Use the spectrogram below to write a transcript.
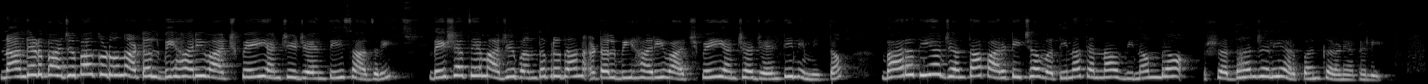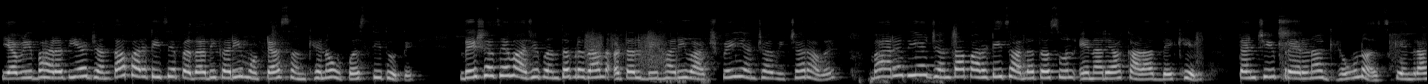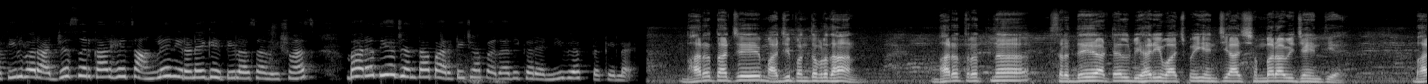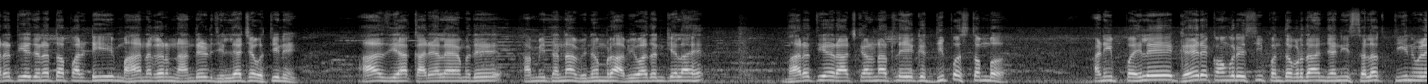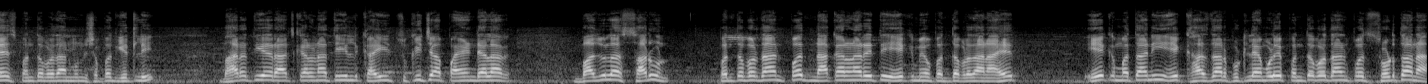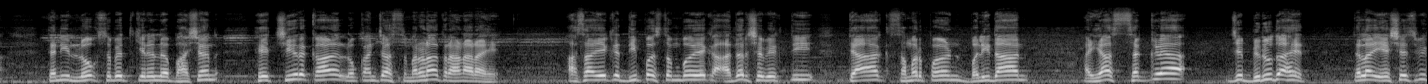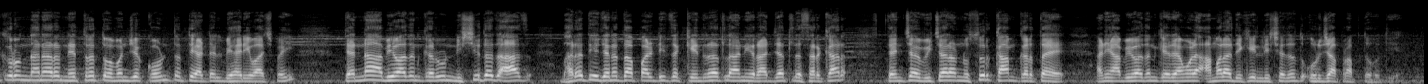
नांदेड भाजपाकडून अटल बिहारी वाजपेयी यांची जयंती साजरी. देशाचे माजी पंतप्रधान अटल बिहारी वाजपेयी यांच्या जयंतीनिमित्त भारतीय जनता पार्टीच्या वतीनं त्यांना विनम्र श्रद्धांजली अर्पण करण्यात आली. यावेळी भारतीय जनता पार्टीचे पदाधिकारी मोठ्या संख्येनं उपस्थित होते. देशाचे माजी पंतप्रधान अटल बिहारी वाजपेयी यांच्या विचारावर भारतीय जनता पार्टी चालत असून येणाऱ्या काळात देखील त्यांची प्रेरणा घेऊनच केंद्रातील व राज्य सरकार हे चांगले निर्णय घेतील असा विश्वास भारतीय जनता पार्टीच्या पदाधिकाऱ्यांनी व्यक्त केलाय. भारताचे माजी पंतप्रधान भारतरत्न श्रद्धेय अटल बिहारी वाजपेयी यांची आज शंभरावी जयंती आहे. भारतीय जनता पार्टी महानगर नांदेड जिल्ह्याच्या वतीने आज या कार्यालयामध्ये आम्ही त्यांना विनम्र अभिवादन केलं आहे. भारतीय राजकारणातले एक दीपस्तंभ आणि पहिले गैर काँग्रेसी पंतप्रधान ज्यांनी सलग तीन वेळेस पंतप्रधान म्हणून शपथ घेतली भारतीय राजकारणातील काही चुकीच्या पायंड्याला बाजूला सारून पंतप्रधान पद नाकारणारे ते एकमेव पंतप्रधान आहेत. एक मतानी एक खासदार फुटल्यामुळे पंतप्रधान पद सोडताना त्यांनी लोकसभेत केलेलं भाषण हे चिरकाळ लोकांच्या स्मरणात राहणार आहे. असा एक दीपस्तंभ एक आदर्श व्यक्ती त्याग समर्पण बलिदान ह्या सगळ्या जे बिरुद आहेत त्याला यशस्वी करून जाणारं नेतृत्व म्हणजे कोण? तर ते अटल बिहारी वाजपेयी. त्यांना अभिवादन करून निश्चितच आज भारतीय जनता पार्टीचं केंद्रातलं आणि राज्यातलं सरकार त्यांच्या विचारानुसार काम करत आहे आणि अभिवादन केल्यामुळे आम्हाला देखील निश्चितच ऊर्जा प्राप्त होती आहे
